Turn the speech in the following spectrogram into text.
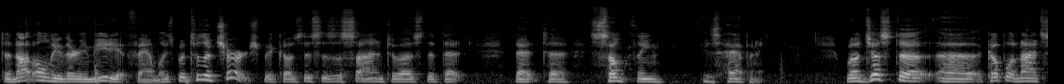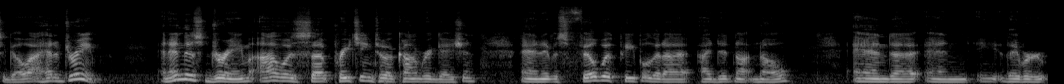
to not only their immediate families but to the church because this is a sign to us that that that uh, something is happening. Well, just uh, uh, a couple of nights ago, I had a dream. And in this dream, I was uh, preaching to a congregation, and it was filled with people that I, I did not know. And, uh, and they were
